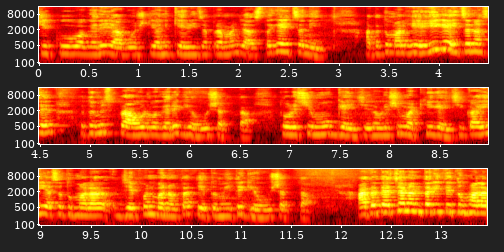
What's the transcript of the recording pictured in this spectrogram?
चिकू वगैरे या गोष्टी आणि केळीचं प्रमाण जास्त घ्यायचं नाही. आता तुम्हाला हेही घ्यायचं नसेल तर तुम्ही स्प्राऊट वगैरे घेऊ शकता. थोडीशी मूग घ्यायची थोडीशी मटकी घ्यायची काही असं तुम्हाला जे पण बनवतात ते तुम्ही इथे घेऊ शकता. आता त्याच्यानंतर इथे तुम्हाला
